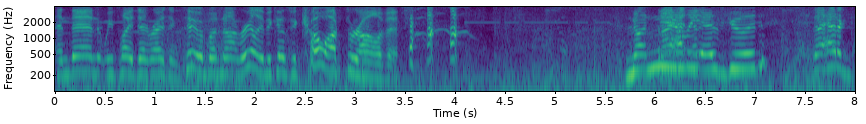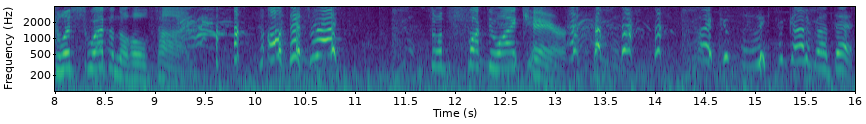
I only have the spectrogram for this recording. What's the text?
And then we played Dead Rising 2, but not really because we co-op through all of it. Not nearly as good. I had a glitched weapon the whole time. Oh, that's right! So what the fuck do I care? I completely forgot about that.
